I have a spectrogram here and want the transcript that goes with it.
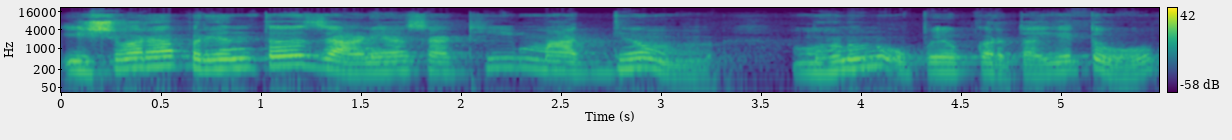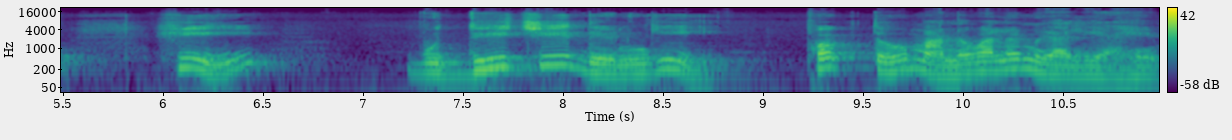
ईश्वरापर्यंत जाण्यासाठी माध्यम म्हणून उपयोग करता येतो ही बुद्धीची देणगी फक्त मानवाला मिळाली आहे.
